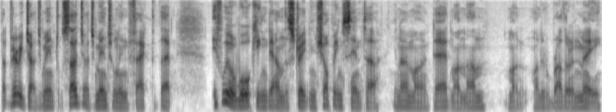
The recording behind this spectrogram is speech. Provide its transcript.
But very judgmental, so judgmental in fact that if we were walking down the street in shopping centre, you know, my dad, my mum, my, my little brother, and me,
